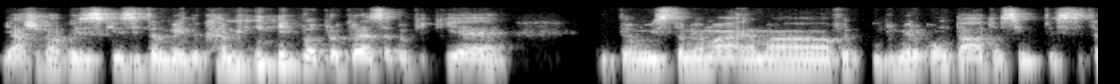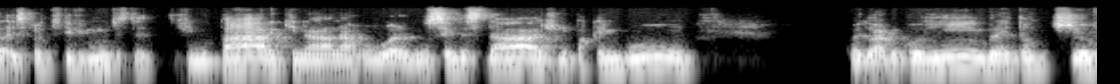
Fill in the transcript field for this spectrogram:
e acham aquela coisa esquisita no meio do caminho e vão procurar saber o que, que é. Então, isso também é uma, é uma foi um primeiro contato, assim, esse, projeto teve muito, enfim, no parque, na, na rua, no centro da cidade, no Pacaembu, com o Eduardo Coimbra, então eu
